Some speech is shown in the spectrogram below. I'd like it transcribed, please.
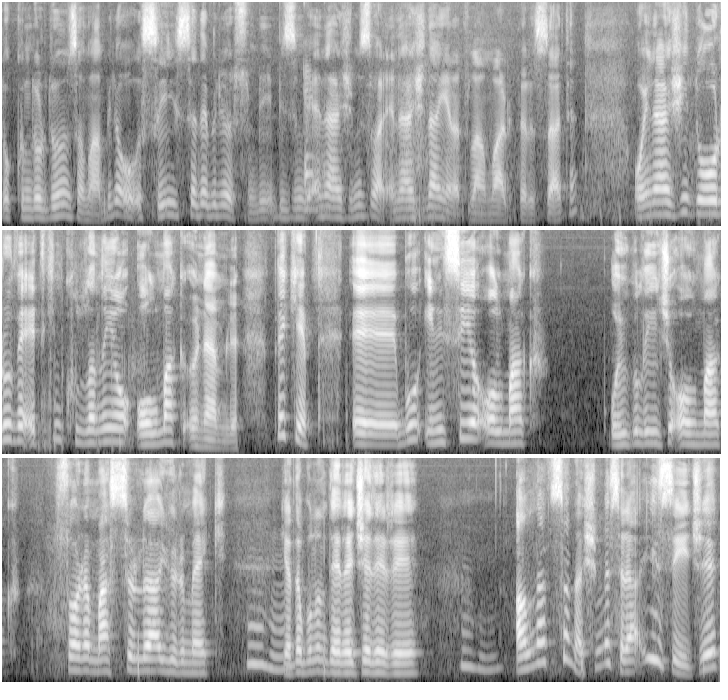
dokundurduğun zaman bile o ısıyı hissedebiliyorsun. Bir, bizim bir enerjimiz var. Enerjiden yaratılan varlıklarız zaten. O enerjiyi doğru ve etkin kullanıyor olmak önemli. Peki eee, bu inisiye olmak, uygulayıcı olmak, sonra masterlığa yürümek ya da bunun dereceleri, Anlatsana. Şimdi mesela izleyici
